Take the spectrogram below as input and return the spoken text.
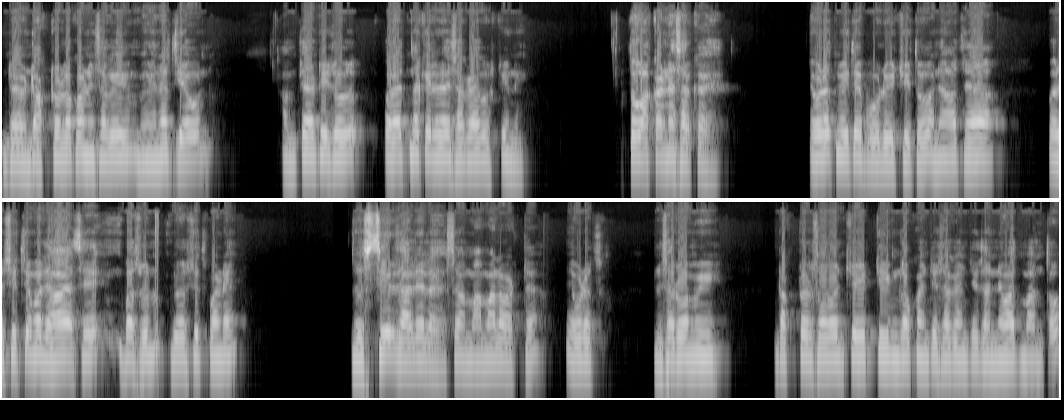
ड- डॉक्टर लोकांनी सगळी मेहनत घेऊन आमच्यासाठी जो प्रयत्न केलेला आहे सगळ्या गोष्टीने तो वाकडण्यासारखा आहे. एवढंच मी इथे बोलू इच्छितो. आणि आज ह्या परिस्थितीमध्ये हा असे बसून व्यवस्थितपणे स्थिर झालेला आहे असं आम्हाला वाटतं. एवढंच. सर्व मी डॉक्टर सर्वांचे टीम लोकांचे सगळ्यांचे धन्यवाद मानतो.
